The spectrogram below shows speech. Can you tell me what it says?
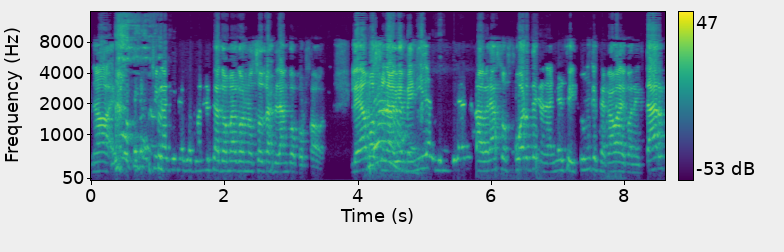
No, esta chica tiene que ponerse a tomar con nosotras blanco, por favor. Le damos una bienvenida y un gran abrazo fuerte a Daniel Seitún que se acaba de conectar.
